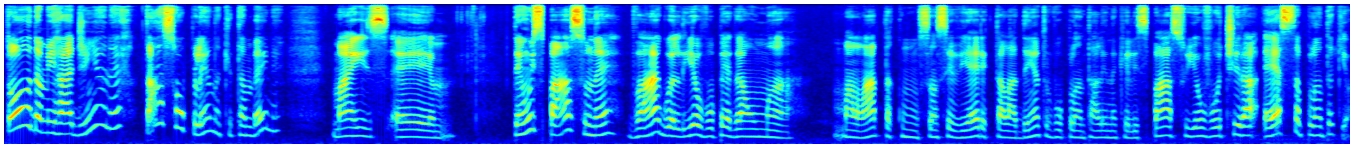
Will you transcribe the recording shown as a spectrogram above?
toda mirradinha, né? Tá sol pleno aqui também, né? Mas é, tem um espaço, né, vago ali. Eu vou pegar uma, uma lata com sansevieria que está lá dentro, vou plantar ali naquele espaço e eu vou tirar essa planta aqui, ó.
